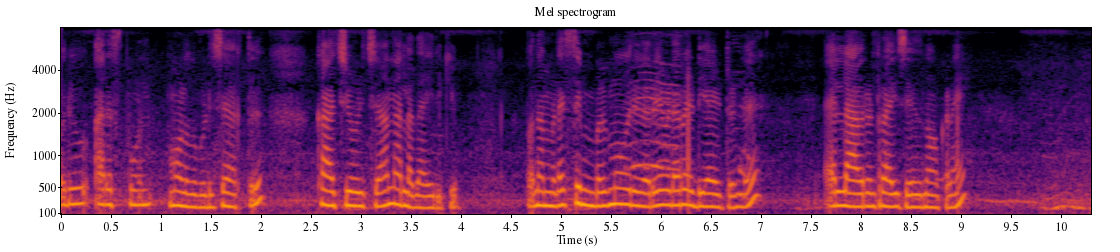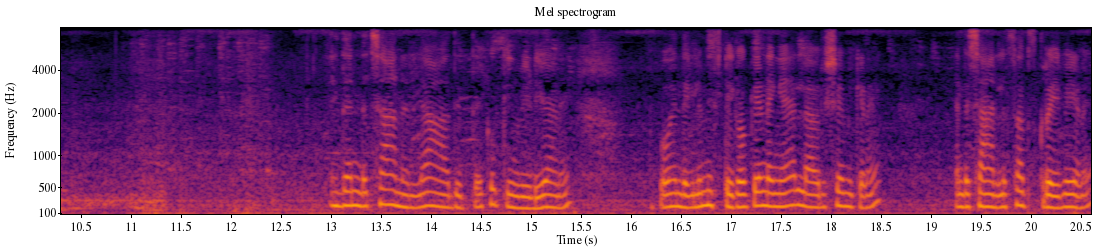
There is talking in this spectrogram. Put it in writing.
ഒരു അര സ്പൂൺ മുളക് പൊടി ചേർത്ത് കാച്ചി ഒഴിച്ചാൽ നല്ലതായിരിക്കും. അപ്പോൾ നമ്മുടെ സിമ്പിൾ മോരുകറി ഇവിടെ റെഡി ആയിട്ടുണ്ട്. എല്ലാവരും ട്രൈ ചെയ്ത് നോക്കണേ. ഇതെന്റെ ചാനലിലെ ആദ്യത്തെ കുക്കിംഗ് വീഡിയോ ആണ്. അപ്പോൾ എന്തെങ്കിലും മിസ്റ്റേക്ക് ഒക്കെ ഉണ്ടെങ്കിൽ എല്ലാവരും ക്ഷമിക്കണേ. എന്റെ ചാനൽ സബ്സ്ക്രൈബ് ചെയ്യണേ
